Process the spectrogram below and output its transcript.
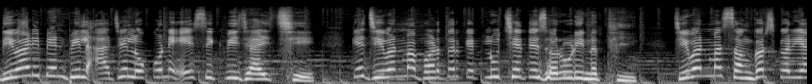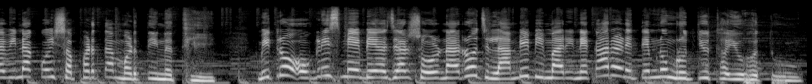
દિવાળીબેન ભીલ આજે લોકોને એ શીખવી જાય છે કે જીવનમાં ભણતર કેટલું છે તે જરૂરી નથી. જીવનમાં સંઘર્ષ કર્યા વિના કોઈ સફળતા મળતી નથી. મિત્રો, ઓગણીસ મે બે હજાર સોળના રોજ લાંબી બીમારીને કારણે તેમનું મૃત્યુ થયું હતું.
